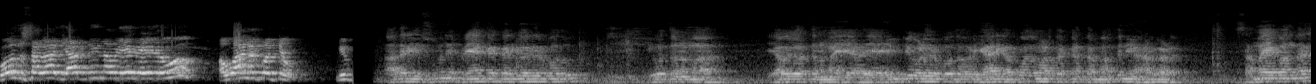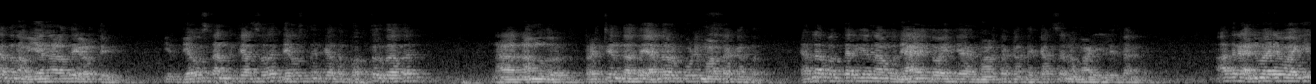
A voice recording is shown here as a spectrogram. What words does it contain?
ಹೋದ ಸಲ ಜಾತ್ರೆ ನಾವು ಏನ್ ಹೇಳಿದೆವು? ಆಹ್ವಾನ ಕೊಟ್ಟೆವು. ಆದರೆ ಸುಮ್ಮನೆ ಪ್ರಿಯಾಂಕಾ ಖರ್ಗೆ ಅವರು ಇರ್ಬೋದು. ಇವತ್ತು ನಮ್ಮ, ಯಾವ ಇವತ್ತು ನಮ್ಮ ಎಂ ಪಿಗಳು ಇರ್ಬೋದು, ಅವ್ರಿಗೆ ಯಾರಿಗೆ ಅಪೋಸ್ ಮಾಡ್ತಕ್ಕಂಥ ಮಾತು ನೀವು ಹಾಡಬೇಡ. ಸಮಯ ಬಂದಾಗ ಅದು ನಾವು ಏನು ಹೇಳೋದು ಹೇಳ್ತೀವಿ. ಇದು ದೇವಸ್ಥಾನದ ಕೆಲಸ ಅದ, ದೇವಸ್ಥಾನಕ್ಕೆ ಅದು ಭಕ್ತರದಾದ ನಾ ನಮ್ಮದು ಟ್ರಸ್ಟಿಂದ ಅದು, ಎಲ್ಲರೂ ಕೂಡಿ ಮಾಡ್ತಕ್ಕಂಥದ್ದು. ಎಲ್ಲ ಭಕ್ತರಿಗೆ ನಾವು ನ್ಯಾಯಯುತವಾಗಿ ಮಾಡ್ತಕ್ಕಂಥ ಕೆಲಸ ನಾವು ಮಾಡಿ ಇಲ್ಲಿ ತನಕ ಆದರೆ ಅನಿವಾರ್ಯವಾಗಿ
